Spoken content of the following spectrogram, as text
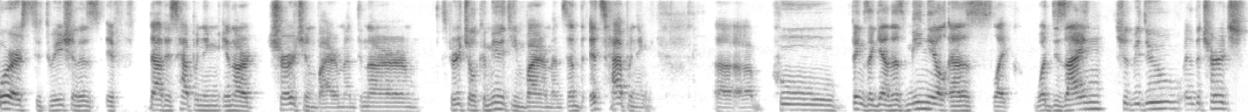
worst situation is if that is happening in our church environment in our spiritual community environments. And it's happening uh, who things again as menial as like what design should we do in the church?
